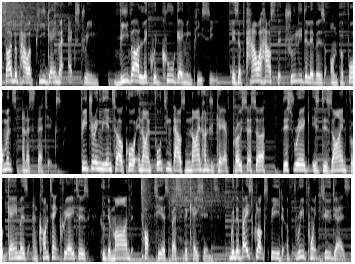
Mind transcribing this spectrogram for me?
CyberPowerPC Gamer Xtreme VR Liquid Cool Gaming PC is a powerhouse that truly delivers on performance and aesthetics. Featuring the Intel Core i9 14900KF processor, this rig is designed for gamers and content creators who demand top-tier specifications. With a base clock speed of 3.2 GHz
